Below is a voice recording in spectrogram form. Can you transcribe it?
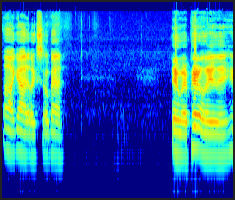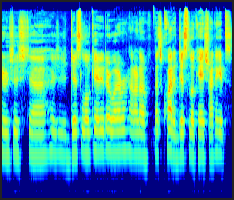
Oh god, it looks so bad. Anyway, apparently he was just uh, was just dislocated or whatever. I don't know. That's quite a dislocation. I think it's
